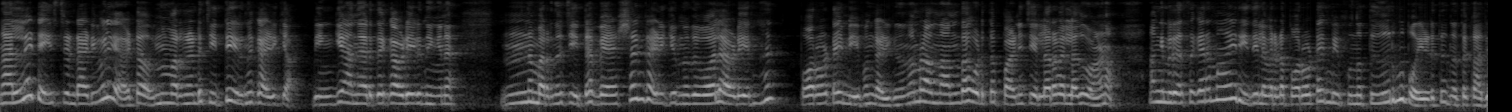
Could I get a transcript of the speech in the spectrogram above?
നല്ല ടേസ്റ്റ് ഉണ്ട് അടിപൊളിയാണ് കേട്ടോ എന്നും പറഞ്ഞിട്ട് ചിറ്റ ഇരുന്ന് കഴിക്കാം. പിങ്കി ആ നേരത്തേക്ക് അവിടെ ഇരുന്ന് ഇങ്ങനെ എന്നും പറഞ്ഞ് ചിറ്റ വിഷം കഴിക്കുന്നത് പോലെ അവിടെ ഇരുന്ന് പൊറോട്ടയും ബീഫും കഴിക്കുന്നത് നമ്മൾ നന്ദ കൊടുത്ത പണി ചില്ലറ വല്ലതും ആണോ? അങ്ങനെ രസകരമായ രീതിയിൽ അവരുടെ പൊറോട്ടയും ബീഫും ഒന്ന് തീർന്നു പോയെടുത്ത് ഇന്നത്തെ കഥ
